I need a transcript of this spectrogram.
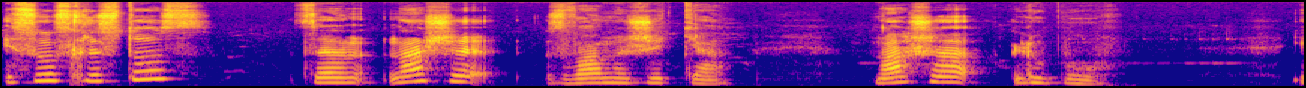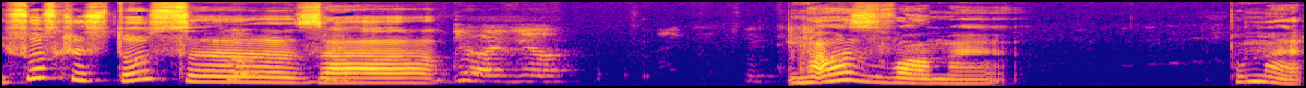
Ісус Христос це наше з вами життя, наша любов. Ісус Христос е, за нас з вами помер,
